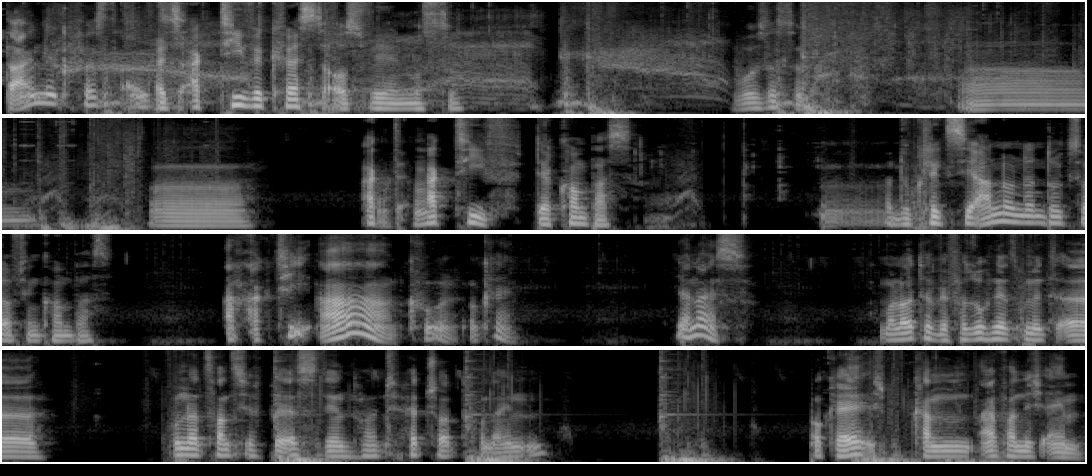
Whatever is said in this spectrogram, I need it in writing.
deine Quest als. Als aktive Quest auswählen musst du. Wo ist das denn? Ähm, Äh, akt Mhm. Aktiv, der Kompass. äh, Du klickst sie an und dann drückst du auf den Kompass. ach, aktiv. Ah, cool. Okay. Ja, nice. Mal Leute, wir versuchen jetzt mit äh, 120 FPS den Head- Headshot von da hinten. Okay, ich kann einfach nicht aimen.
